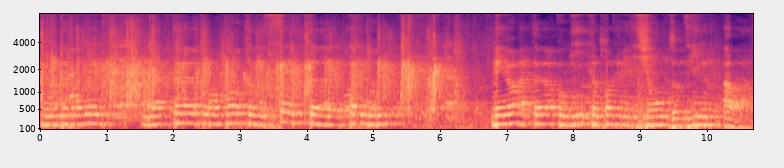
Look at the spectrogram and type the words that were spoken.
pour nous dévoiler l'acteur qui remporte cette euh, catégorie. Meilleur acteur comique, troisième édition, Zozing Award.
